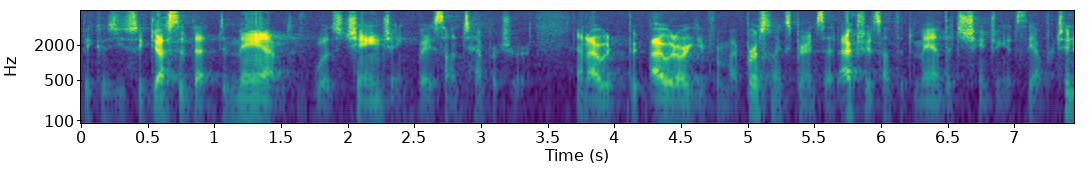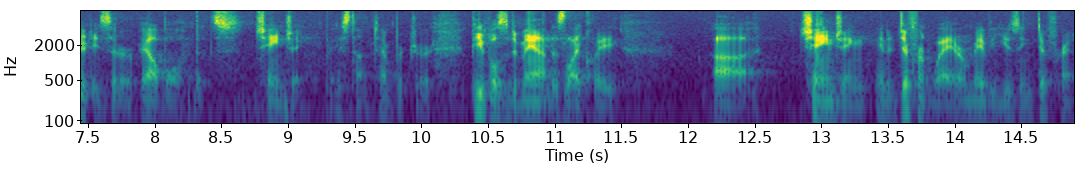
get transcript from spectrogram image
because you suggested that demand was changing based on temperature. And I would, I would argue from my personal experience that actually it's not the demand that's changing, it's the opportunities that are available that's changing based on temperature. People's demand is likely uh, changing in a different way or maybe using different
